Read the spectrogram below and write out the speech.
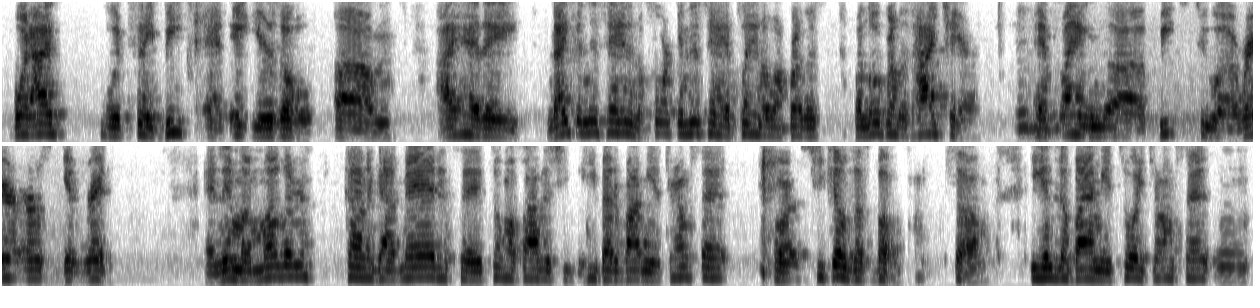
what I would say beats at eight years old. Um, I had a knife in this hand and a fork in this hand, playing on my brother's, my little brother's high chair. Mhm. and playing uh, beats to uh, Rare Earth Get Ready. And then my mother kind of got mad and said, told my father she, he better buy me a drum set or she kills us both. So he ended up buying me a toy drum set and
